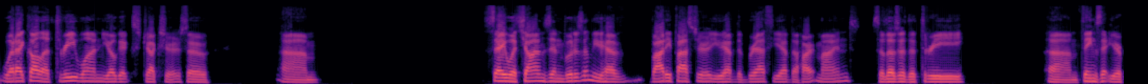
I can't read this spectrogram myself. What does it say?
what I call a 3 1 yogic structure. So, um, say with Chan Zen Buddhism, you have body posture, you have the breath, you have the heart mind. So, those are the three um, things that you're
